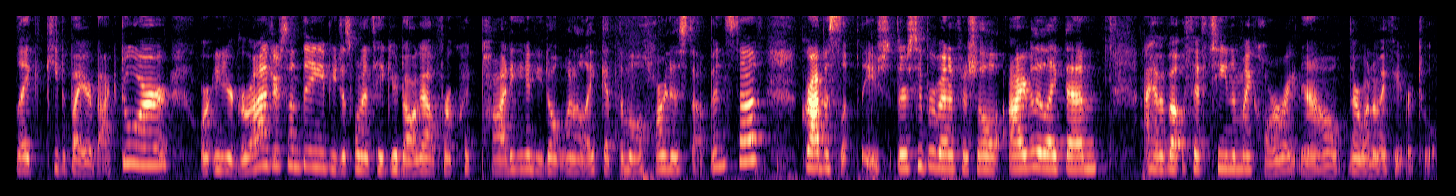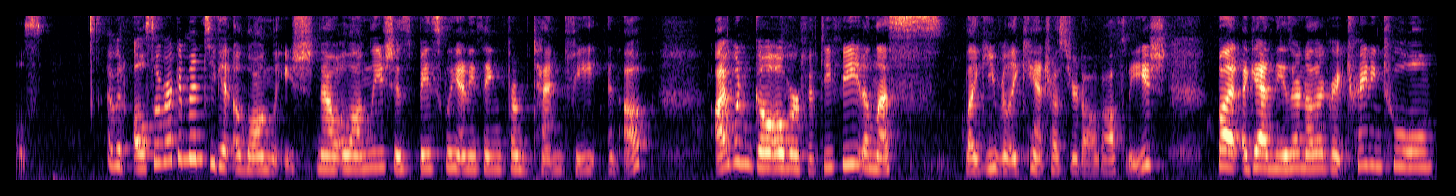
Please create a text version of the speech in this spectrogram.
like keep it by your back door or in your garage or something if you just want to take your dog out for a quick potty and you don't want to like get them all harnessed up and stuff grab a slip leash they're super beneficial i really like them i have about 15 in my car right now they're one of my favorite tools I would also recommend to get a long leash. Now, a long leash is basically anything from 10 feet and up. I wouldn't go over 50 feet unless like you really can't trust your dog off leash. But again, these are another great training tool.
